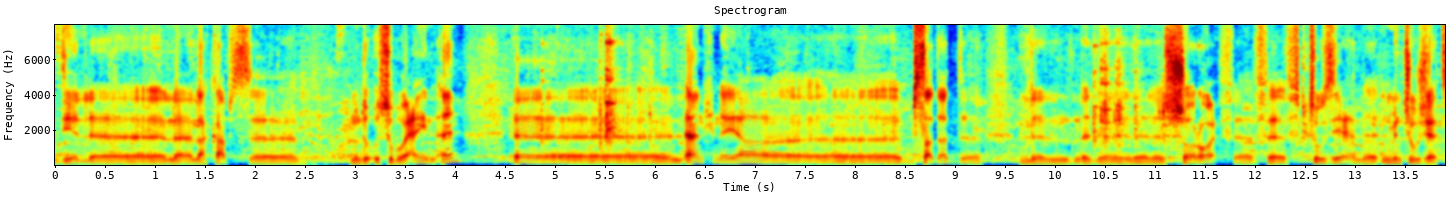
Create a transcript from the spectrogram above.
ديال لا كابس منذ أسبوعين الآن. آه الآن حنايا آه بصدد الشروع في, في, في توزيع المنتوجات.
